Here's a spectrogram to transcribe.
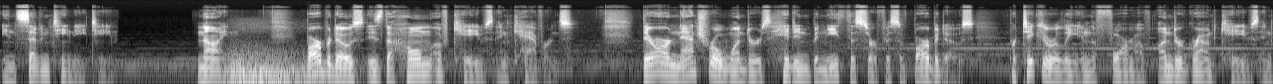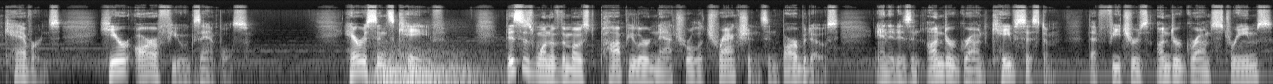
in 1718. 9. Barbados is the home of caves and caverns. There are natural wonders hidden beneath the surface of Barbados, particularly in the form of underground caves and caverns. Here are a few examples. Harrison's Cave. This is one of the most popular natural attractions in Barbados, and it is an underground cave system that features underground streams,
